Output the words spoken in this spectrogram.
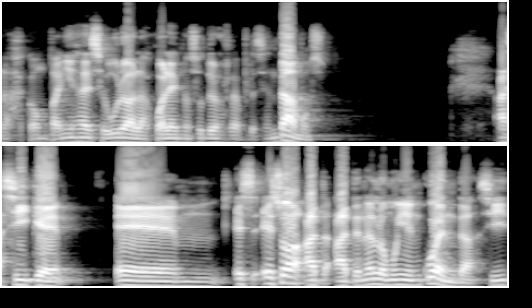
las compañías de seguro a las cuales nosotros representamos. Así que em, eso a, tenerlo muy en cuenta. ¿sí?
